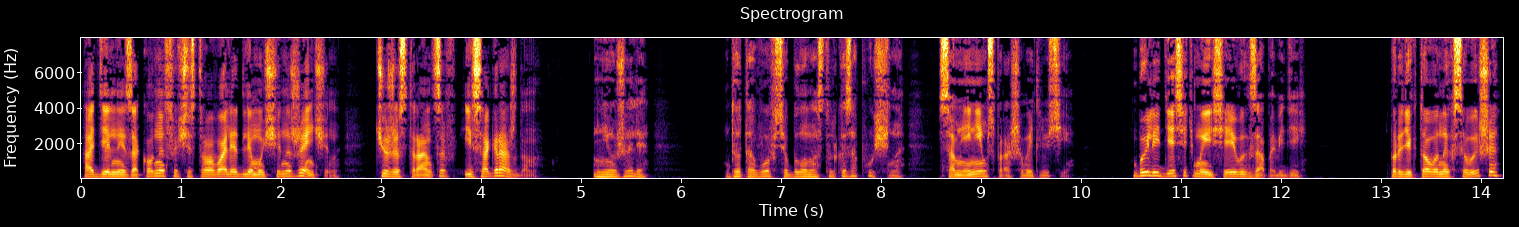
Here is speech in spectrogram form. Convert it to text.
Отдельные законы существовали для мужчин и женщин, чужестранцев и сограждан. «Неужели до того все было настолько запущено?» — сомнением спрашивает Люси. Были десять Моисеевых заповедей, продиктованных свыше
